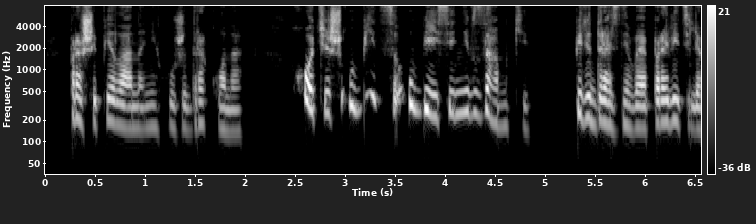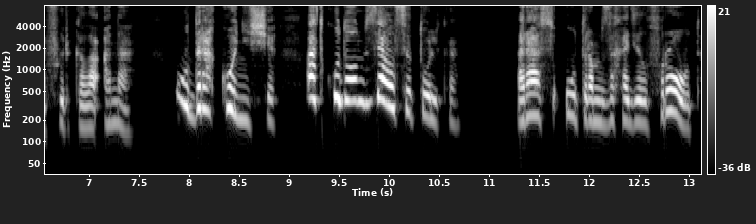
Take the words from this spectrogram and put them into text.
— прошипела она не хуже дракона. «Хочешь убиться, убейся не в замке!» Передразнивая правителя, фыркала она. «У, драконище! Откуда он взялся только?» Раз утром заходил Фроуд,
